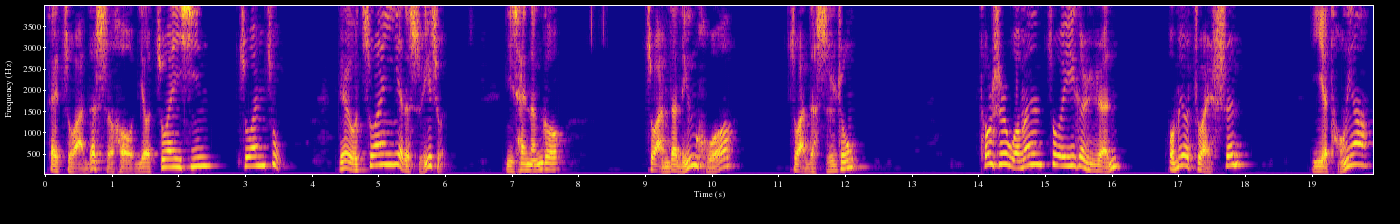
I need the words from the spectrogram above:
在转的时候，你要专心专注，要有专业的水准，你才能够转的灵活，转的时钟。同时，我们作为一个人，我们要转身，也同样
